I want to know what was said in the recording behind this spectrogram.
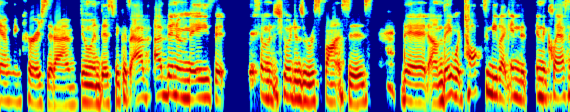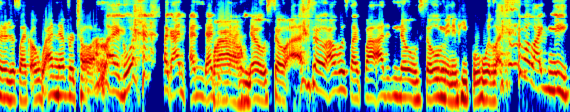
am encouraged that I'm doing this because I've I've been amazed at some of the children's responses that um, they would talk to me like in the in the class and they're just like, oh, I never taught. I'm like, what? like I, I, I wow. did not know. So I so I was like, wow, I didn't know so many people who were like were like me.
